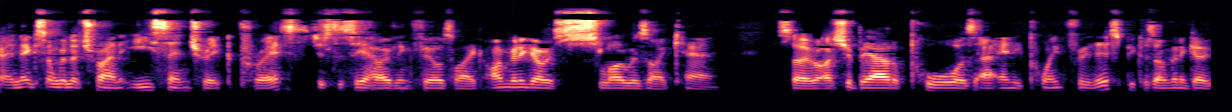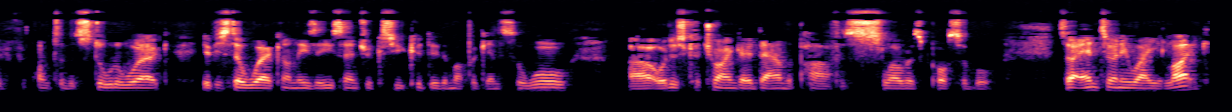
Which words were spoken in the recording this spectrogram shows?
Okay, next I'm going to try an eccentric press just to see how everything feels like. I'm going to go as slow as I can. So I should be able to pause at any point through this because I'm going to go onto the stool to work. If you're still working on these eccentrics, you could do them up against the wall uh, or just try and go down the path as slow as possible. So enter any way you like.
